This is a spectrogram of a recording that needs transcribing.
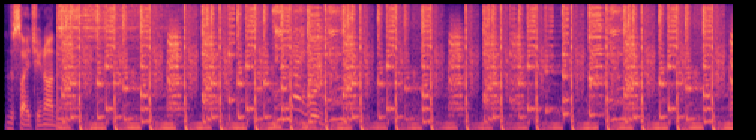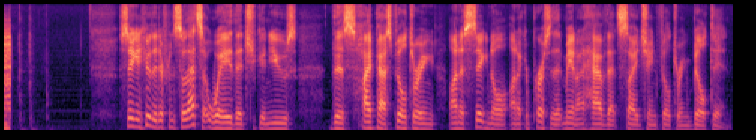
And the sidechain on. So you can hear the difference. So that's a way that you can use this high pass filtering on a signal on a compressor that may not have that sidechain filtering built in.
